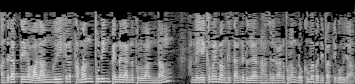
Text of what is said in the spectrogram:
අදටත් ඒක වළංගුයි කියලා Taman තුලින් පෙන්න ගන්න පුළුවන් නම් අන්න ඒකමයි මම හිතන්නේ බුදුරජාණන් වහන්සේට කරන්න පුළුවන් ලොකුම ප්‍රතිපත්ති පූජාව.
